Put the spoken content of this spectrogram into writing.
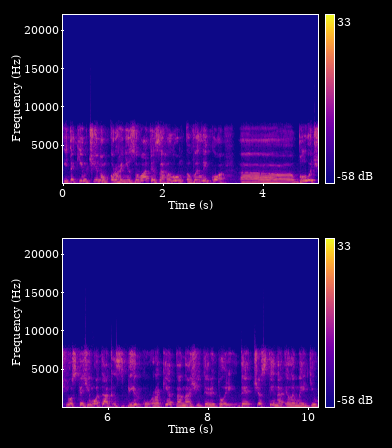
І таким чином організувати загалом великоблочну, скажімо так, збірку ракет на нашій території, де частина елементів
